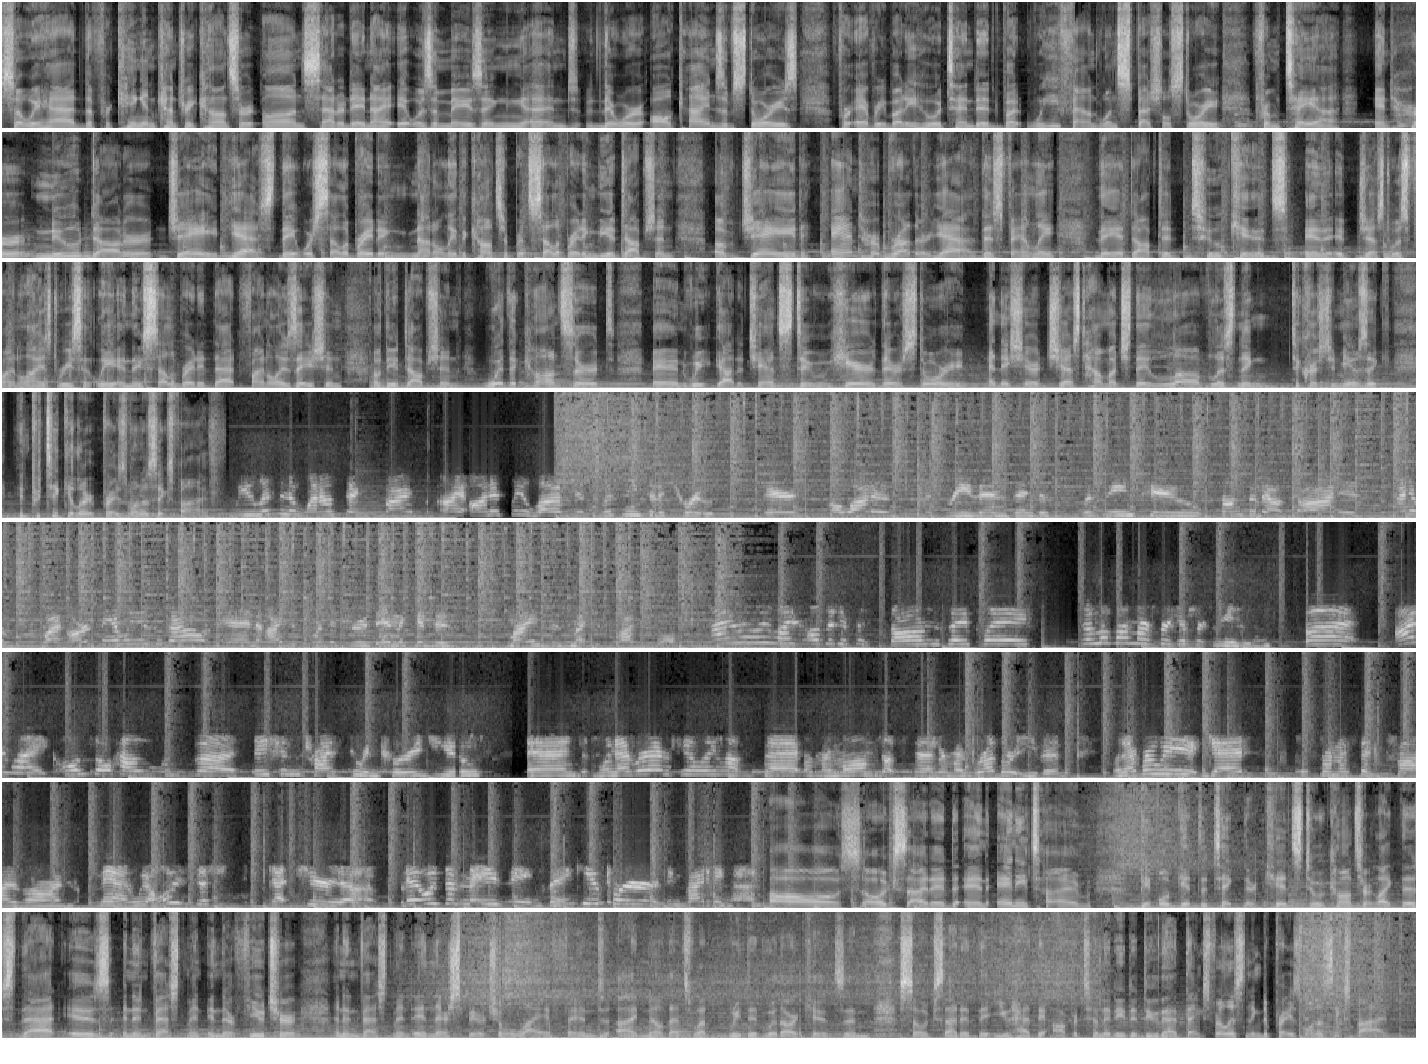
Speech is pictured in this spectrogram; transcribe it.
So we had the For King and Country concert on Saturday night. It was amazing, and there were all kinds of stories for everybody who attended. But we found one special story from Taya and her new daughter, Jade. Yes, they were celebrating not only the concert, but celebrating the adoption of Jade and her brother. Yeah, this family, they adopted two kids, and it just was finalized recently, and they celebrated that finalization of the adoption with a concert. And we got a chance to hear their story, and they shared just how much they love listening to Christian music, in particular, praise 1065. We listen to 1065. I honestly love just listening to the truth. There's a lot of just reasons, and just listening to songs about God is kind of what our family is about. And I just want the truth in the kids' minds as much as possible. I really like all the different songs they play. Some of them are for different reasons, but I like also how the station tries to encourage you. And whenever I'm feeling upset, or my mom's upset, or my brother even, whenever we get from a six five on, man, we always just get cheered up. It was amazing. Thank you for inviting. Oh, so excited. And anytime people get to take their kids to a concert like this, that is an investment in their future, an investment in their spiritual life. And I know that's what we did with our kids. And so excited that you had the opportunity to do that. Thanks for listening to Praise 1065.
